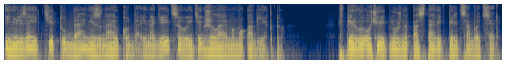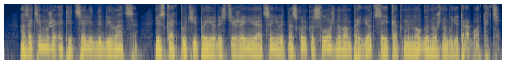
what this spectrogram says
и нельзя идти туда, не знаю куда, и надеяться выйти к желаемому объекту. В первую очередь нужно поставить перед собой цель, а затем уже этой цели добиваться, искать пути по ее достижению и оценивать, насколько сложно вам придется и как много нужно будет работать.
